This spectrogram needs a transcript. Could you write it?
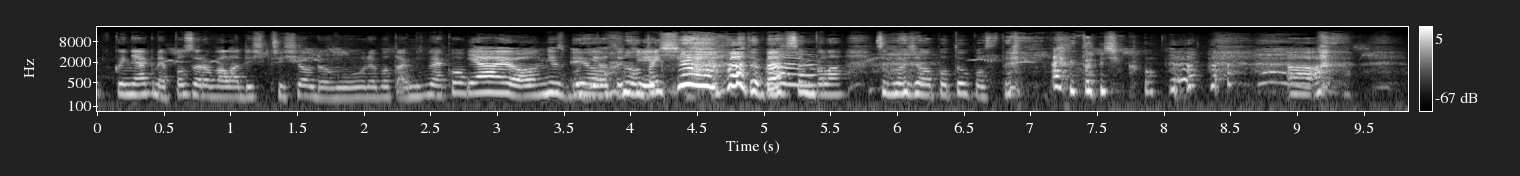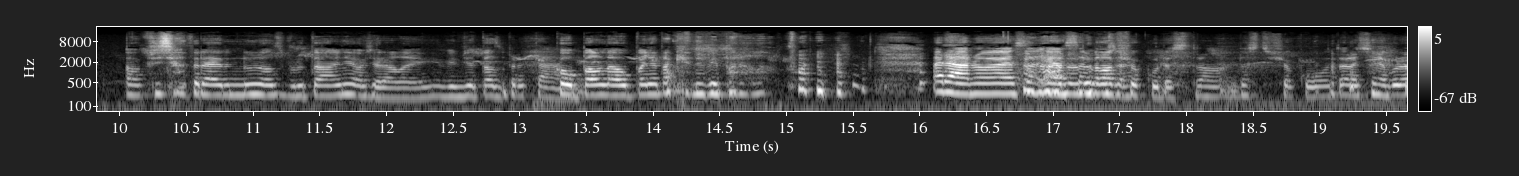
jako nějak nepozorovala, když přišel domů, nebo tak, my jsme jako, Já jo, mě zbudil Jo, no, totiž. tebe jsem byla, jsem ležela pod tou postelí trošku. A, a přišel teda jednu noc brutálně ožralej. Vím, že ta Brutálně. koupelna úplně taky nevypadala úplně. A ráno já jsem, já Ráno, jsem byla v šoku, dost, no, dost v šoku, to radši nebudu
